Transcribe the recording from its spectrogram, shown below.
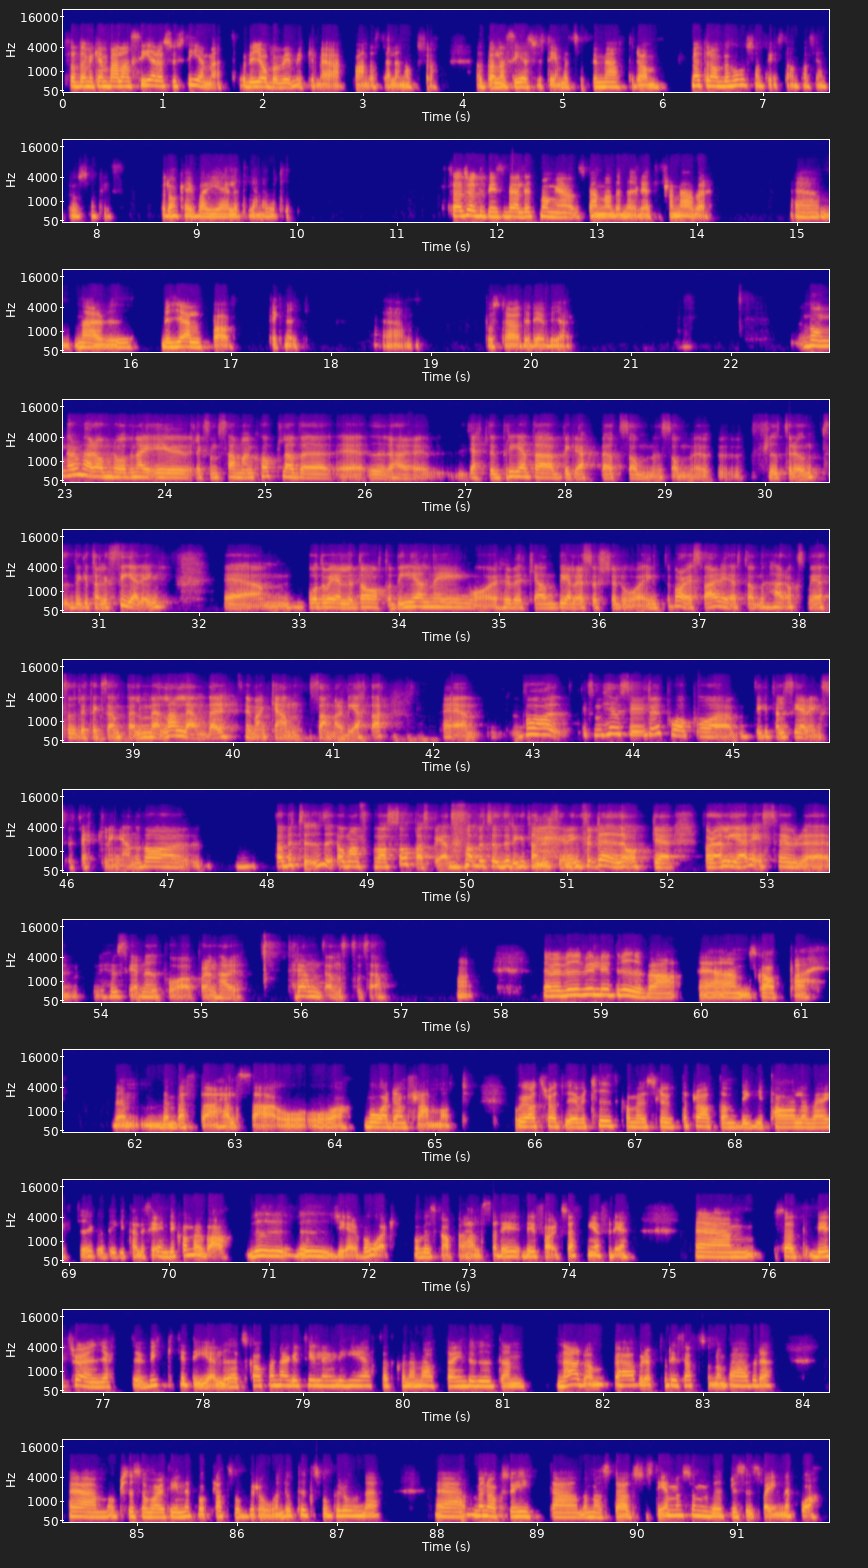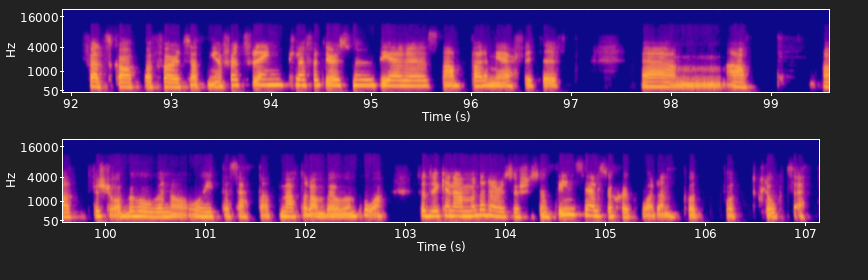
Så att vi kan balansera systemet, och det jobbar vi mycket med på andra ställen också, att balansera systemet så att vi möter de, möter de behov som finns, de patientbehov som finns. För de kan ju variera lite grann över tid. Så jag tror att det finns väldigt många spännande möjligheter framöver eh, när vi med hjälp av teknik eh, får stöd i det vi gör många av de här områdena är ju liksom sammankopplade eh, i det här jättebreda begreppet som, som flyter runt digitalisering. Ehm, både vad gäller datadelning och hur vi kan dela resurser, då, inte bara i Sverige utan här också med ett tydligt exempel mellan länder, hur man kan samarbeta. Eh, vad, liksom, hur ser du på, på digitaliseringsutvecklingen? Vad, vad betyder, om man får vara så pass bred, vad betyder digitalisering för dig och eh, för Aleris? Hur, eh, hur ser ni på, på den här trenden så att säga? Ja. men vi vill ju driva, eh, skapa den, den bästa hälsa och, och vården framåt. Och jag tror att vi över tid kommer att sluta prata om digitala verktyg och digitalisering. Det kommer att vara vi, vi ger vård och vi skapar hälsa. Det, det är förutsättningar för det. Um, så att det tror jag är en jätteviktig del i att skapa en högre tillgänglighet, att kunna möta individen när de behöver det på det sätt som de behöver det. Um, och precis som varit inne på, platsoberoende och tidsoberoende. Eh, men också hitta de här stödsystemen som vi precis var inne på för att skapa förutsättningar för att förenkla, för att göra det smidigare, snabbare, mer effektivt. Ehm, att att förstå behoven och, och, hitta sätt att möta de behoven på. Så att vi kan använda de resurser som finns i hälso och sjukvården på, på ett klokt sätt.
